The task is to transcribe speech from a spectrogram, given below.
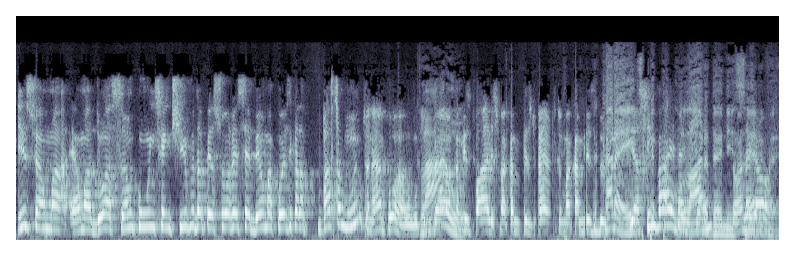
Isso é uma, é uma doação com o incentivo da pessoa receber uma coisa que ela gosta muito, né? Porra, vou Claro. comprar uma camisa do Alisson, uma camisa do Everton, uma camisa do. Cara, é e assim vai, né? Então- Dani, então é sério, legal. velho.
